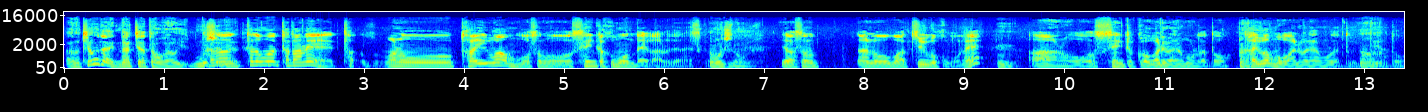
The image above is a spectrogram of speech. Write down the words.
あの兄弟になっちゃった方がむしたろだ、ただ、ただね、たあの、台湾もその、尖閣問題があるじゃないですか。あもちろん。いや、その、あの、まあ、中国もね、うん。あの、尖閣は我々のものだと、台湾も我々のものだと言っていると。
